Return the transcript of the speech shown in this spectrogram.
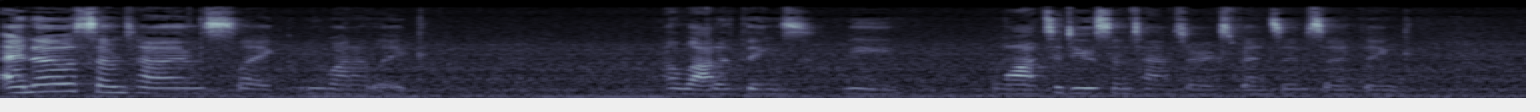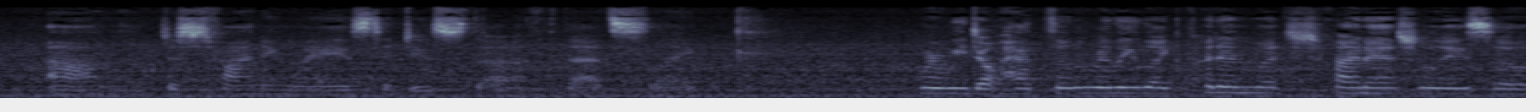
I know sometimes like we want to like a lot of things we want to do sometimes are expensive. So I think um, just finding ways to do stuff that's like where we don't have to really like put in much financially. So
